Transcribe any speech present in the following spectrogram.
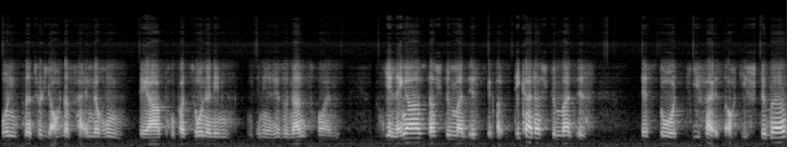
und natürlich auch eine Veränderung der Proportionen in den, in den Resonanzräumen. Je länger das Stimmband ist, je dicker das Stimmband ist, desto tiefer ist auch die Stimme.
